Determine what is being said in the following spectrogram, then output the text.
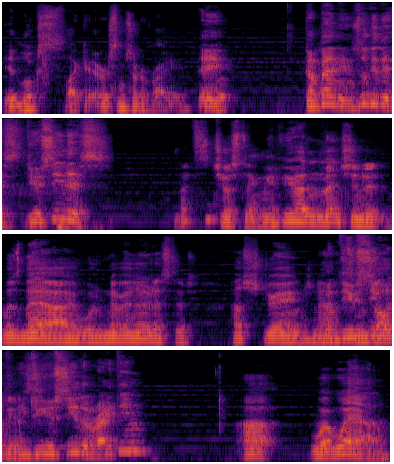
It looks like it, or some sort of writing. Hey, companions, look at this. Do you see this? That's interesting. If you hadn't mentioned it was there, I would have never noticed it. How strange. Now but it do you seems see what? obvious. Do you see the writing? Uh, where? where?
